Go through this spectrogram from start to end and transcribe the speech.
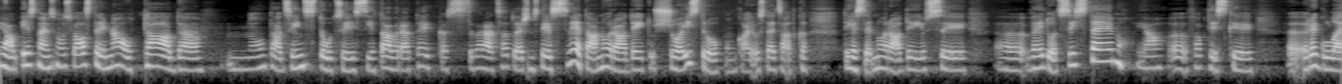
Jā, iespējams, mūsu valstī nav tāda nu, tādas institūcijas, ja tā varētu teikt, kas varētu satvērsmes tiesas vietā norādīt uz šo iztrūkumu. Kā jūs teicāt, ka tiesa ir norādījusi uh, veidot sistēmu, jā, uh, faktiski uh, regulē,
